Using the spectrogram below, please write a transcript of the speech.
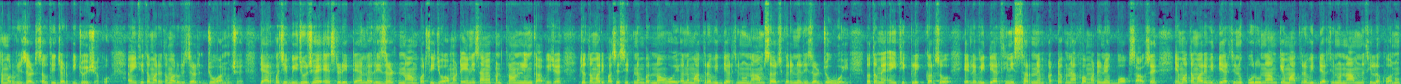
તમારું રિઝલ્ટ સૌથી ઝડપી જોઈ શકો. અહીંથી તમારે તમારું રિઝલ્ટ જોવાનું છે. ત્યાર પછી બીજું છે એસટીડી ટેન રિઝલ્ટ નામ પરથી જોવા માટે. એની સામે પણ ત્રણ લિંક આપી છે. જો તમારી પાસે સીટ નંબર ન હોય અને માત્ર વિદ્યાર્થીનું નામ સર્ચ કરીને રિઝલ્ટ જોવું હોય, તો તમે અહીંથી ક્લિક કરશો એટલે વિદ્યાર્થીની સરનેમ અટક નાખવા માટેનું એક બોક્સ આવશે. એમાં તમારે વિદ્યાર્થીનું પૂરું નામ કે માત્ર વિદ્યાર્થીનું નામ નથી લખવાનું.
